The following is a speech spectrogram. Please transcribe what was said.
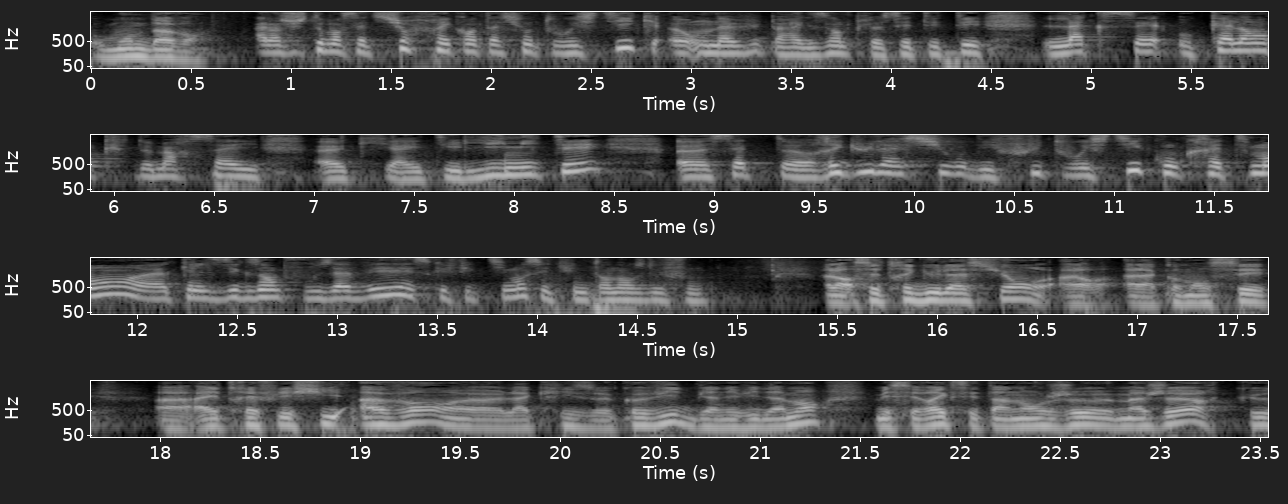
au monde d'avant. Alors justement, cette surfréquentation touristique, euh, on a vu par exemple cet été l'accès au calanque de Marseille euh, qui a été limité. Euh, cette régulation des flux touristiques, concrètement, quels exemples vous avez? Est-ce qu'effectivement c'est une tendance de fond? Alors cette régulation, alors elle a commencé à être réfléchi avant euh, la crise Covid, bien évidemment. Mais c'est vrai que c'est un enjeu majeur que,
